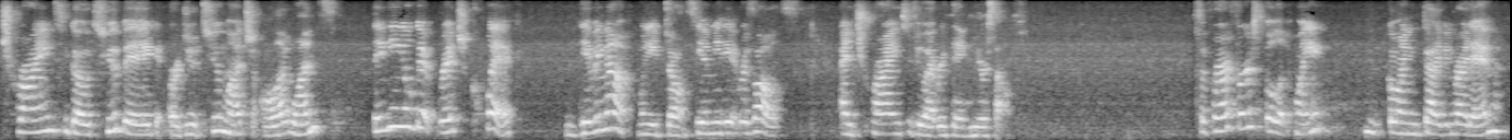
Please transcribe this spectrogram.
trying to go too big or do too much all at once, thinking you'll get rich quick, giving up when you don't see immediate results, and trying to do everything yourself. So for our first bullet point, going diving right in,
